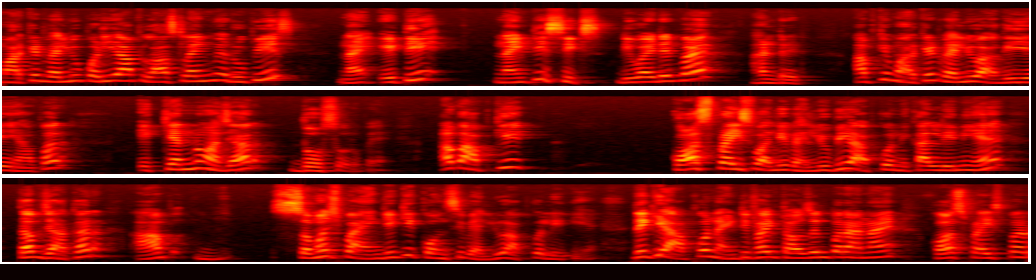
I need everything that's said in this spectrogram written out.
Market value पढ़िए आप लास्ट लाइन में rupees eighty ninety six divided by hundred. आपकी मार्केट वैल्यू आ गई है यहाँ पर इक्यानवे हज़ार दो सौ रुपये अब आपकी कॉस्ट प्राइस वाली वैल्यू भी आपको निकाल लेनी है तब जाकर आप समझ पाएँगे कि कौन सी वैल्यू आपको लेनी है। देखिए आपको 95,000 पर आना है कॉस्ट प्राइस पर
